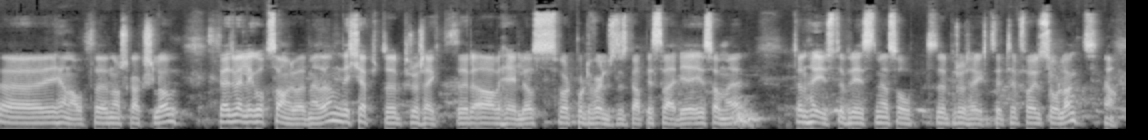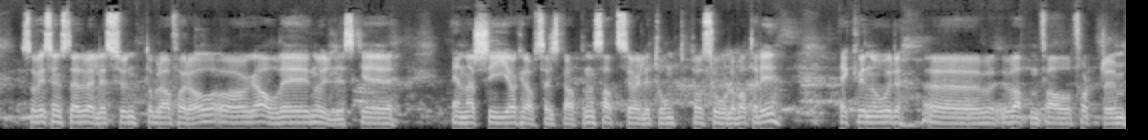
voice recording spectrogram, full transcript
uh, i henhold til norsk aksjelov. Vi har et veldig godt samarbeid med dem. De kjøpte prosjekter av Helios, vårt porteføljeselskap i Sverige, i sommer. Til den høyeste prisen vi har solgt prosjekter til for så langt. Så vi syns det er et veldig sunt og bra forhold. Og alle de nordiske energi- og kraftselskapene satser jo veldig tungt på sol og batteri. Equinor, øh, Vattenfall, Fortum,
